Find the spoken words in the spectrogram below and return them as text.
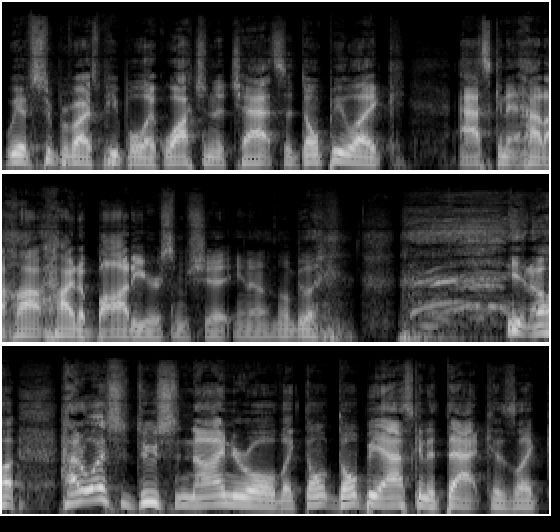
we have supervised people like watching the chat." So don't be like asking it how to hide a body or some shit. You know, don't be like, you know, how do I seduce a nine year old? Like, don't don't be asking it that because like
